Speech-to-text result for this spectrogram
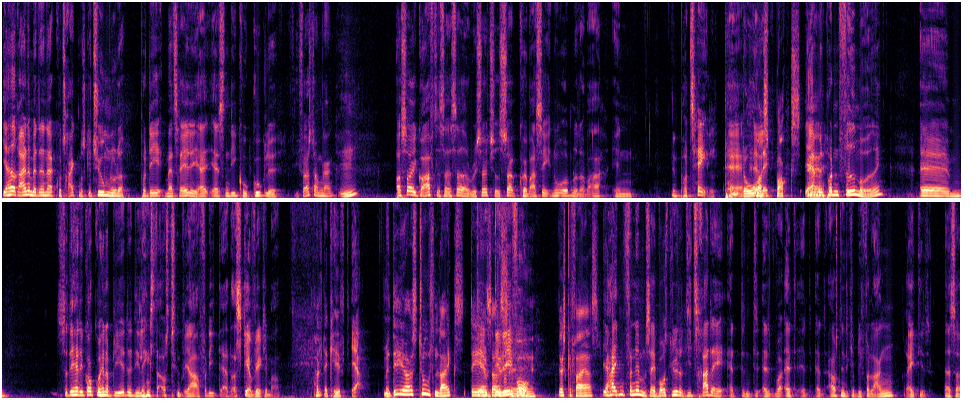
Jeg havde regnet med, at den her kunne trække måske 20 minutter på det materiale, jeg, jeg sådan lige kunne google i første omgang. Mm. Og så i går aftes, så jeg sad og researchede, så kunne jeg bare se, nu åbnede der bare en, en portal. af- af Pandoras læk- box. Ja, af- men på den fede måde, ikke? Øhm, så det her, det godt gå hen og blive et af de længste afsnit, vi har, fordi der, der sker virkelig meget. Hold da kæft. Ja. Men det er også 1000 likes. Det, er jo- altså det er jo det, I også, får. øh, det skal fejres. Jeg har ikke en fornemmelse af, at vores lytter, de er trætte af, at, den, at, at, at, at afsnittet kan blive for lange, rigtigt. Altså,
